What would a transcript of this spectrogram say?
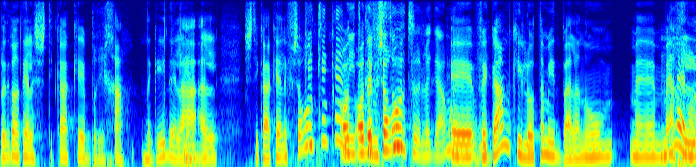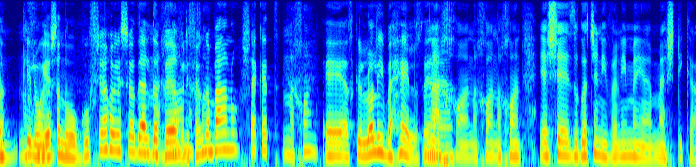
לא דיברתי על השתיקה כבריחה, נגיד, אלא כן. על שתיקה כאל אפשרות. כן, כן, כן, עוד, עוד אפשרות. לגמרי. אה, וגם כי לא תמיד בא לנו מלל. נכון, כאילו, נכון. יש לנו גוף שיודע לדבר, נכון, ולפעמים נכון. גם בא לנו שקט. נכון. אה, אז כאילו, לא להיבהל. זה נכון, נכון, נכון. יש אה, זוגות שנבהלים מה- מהשתיקה.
